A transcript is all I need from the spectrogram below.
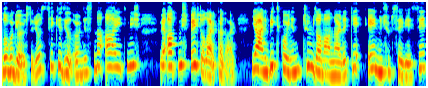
low'u gösteriyor. 8 yıl öncesine aitmiş ve 65 dolar kadar. Yani Bitcoin'in tüm zamanlardaki en düşük seviyesi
